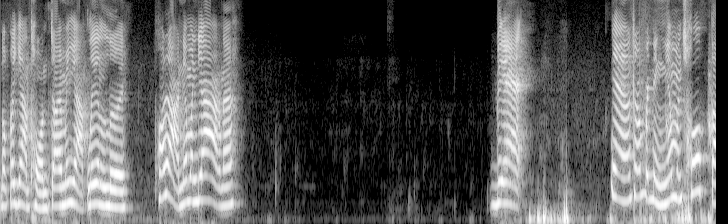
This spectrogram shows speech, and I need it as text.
เราก็อยากถอนใจไม่อยากเล่นเลย เพราะด่านเนี้ยมันยากนะ แบะเนี่ยถ้าเป็นอย่างเงี้ยมันชอบต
